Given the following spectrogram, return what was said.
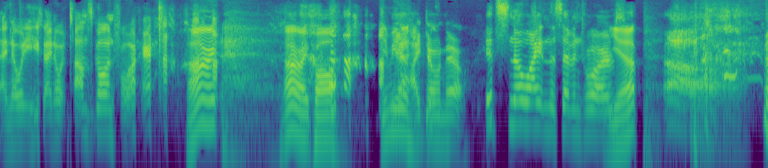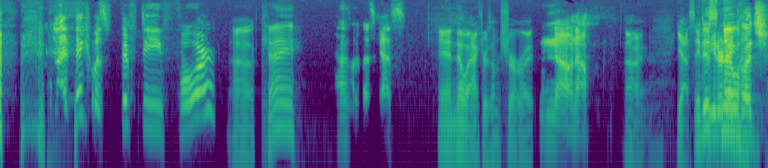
I know what he, I know what Tom's going for. All right. All right, Paul. Give me Yeah, the. I don't know. it's Snow White and the Seven Dwarfs. Yep. Ah. I think it was fifty-four. Okay. That's my best guess. And no actors, I'm sure, right? No, no. All right. Yes, it is Peter Snow. Dinklage.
